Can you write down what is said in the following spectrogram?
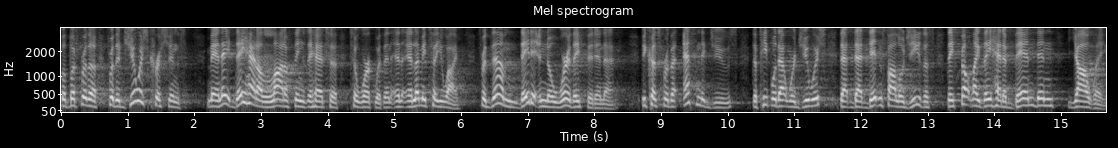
But, but for, the, for the Jewish Christians, man, they, they had a lot of things they had to, to work with. And, and, and let me tell you why. For them, they didn't know where they fit in at. Because for the ethnic Jews, the people that were Jewish, that, that didn't follow Jesus, they felt like they had abandoned Yahweh.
